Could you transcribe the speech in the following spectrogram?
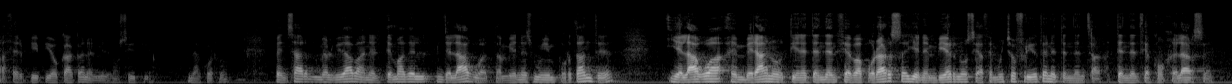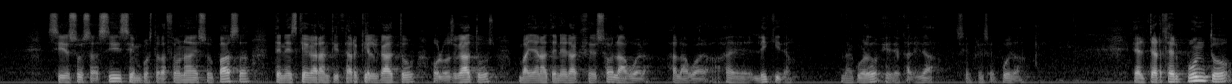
hacer pipi o caca en el mismo sitio. ¿De acuerdo? Pensar, me olvidaba, en el tema del, del agua también es muy importante y el agua en verano tiene tendencia a evaporarse y en invierno, si hace mucho frío, tiene tendencia, a congelarse. Si eso es así, si en vuestra zona eso pasa, tenéis que garantizar que el gato o los gatos vayan a tener acceso al agua, al agua eh, líquida ¿de acuerdo? y de calidad, siempre se pueda. El tercer punto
